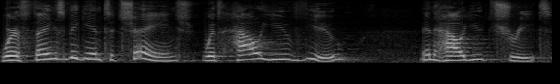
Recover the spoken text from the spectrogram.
where things begin to change with how you view and how you treat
